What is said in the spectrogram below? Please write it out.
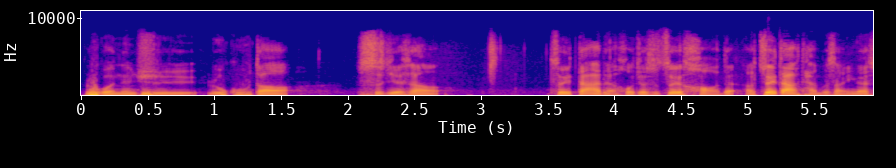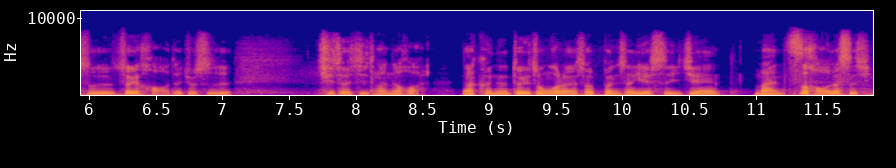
如果能去入股到世界上最大的或者是最好的啊，最大谈不上，应该是最好的就是汽车集团的话，那可能对中国来说本身也是一件蛮自豪的事情。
